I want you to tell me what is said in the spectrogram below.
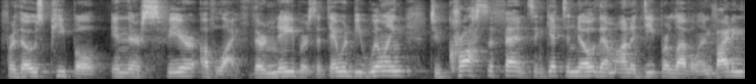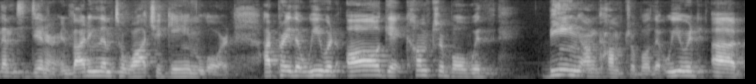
for those people in their sphere of life, their neighbors, that they would be willing to cross the fence and get to know them on a deeper level, inviting them to dinner, inviting them to watch a game, Lord. I pray that we would all get comfortable with being uncomfortable, that we would uh,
